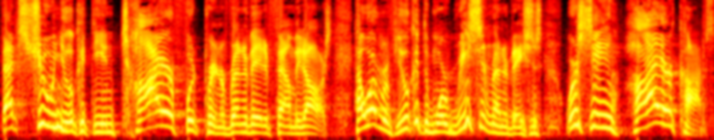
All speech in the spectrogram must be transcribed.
That's true when you look at the entire footprint of renovated family dollars. However, if you look at the more recent renovations, we're seeing higher comps,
